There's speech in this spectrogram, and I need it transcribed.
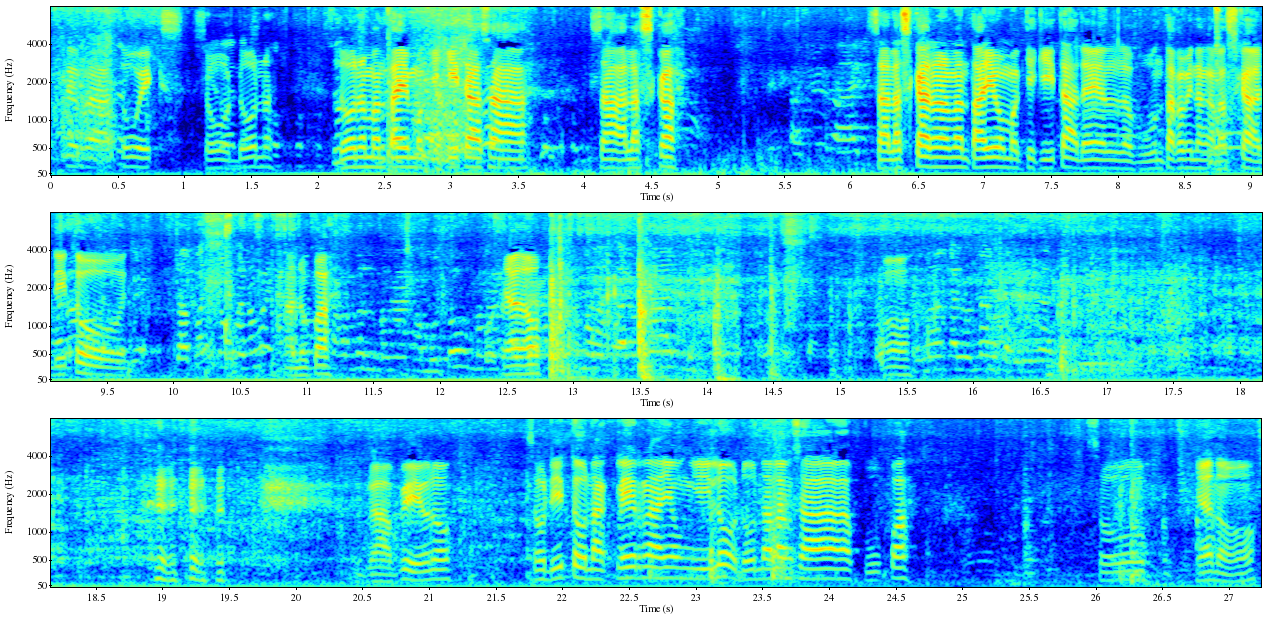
after 2 weeks. So doon doon naman tayo magkikita sa sa Alaska sa Alaska na naman tayo magkikita dahil pupunta kami ng Alaska dito. Ano pa? Yan oh. Oh. Grabe yun oh. So dito na clear na yung ilo doon na lang sa pupa. So yan oh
